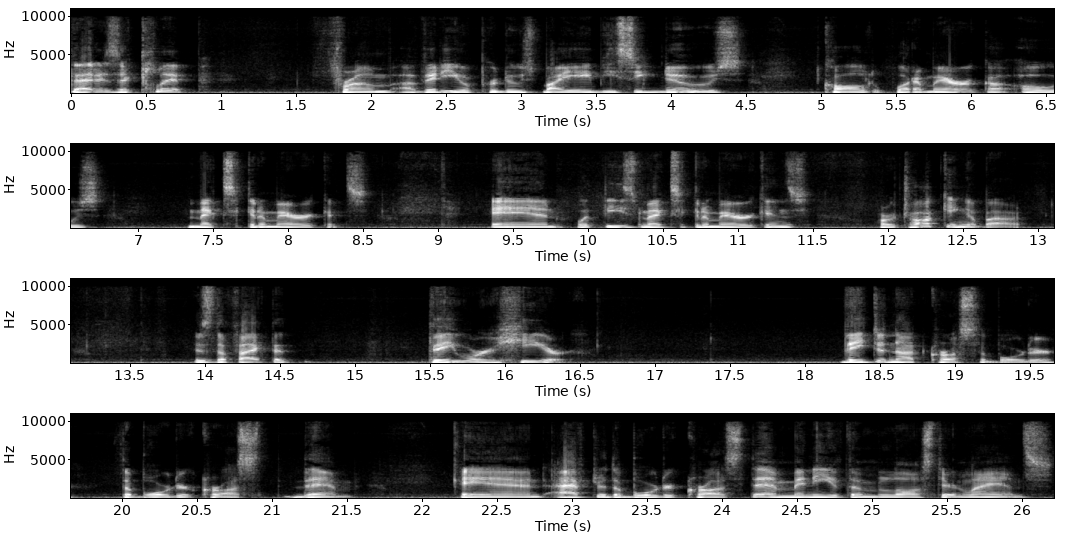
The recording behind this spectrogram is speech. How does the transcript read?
That is a clip from a video produced by ABC News called What America Owes Mexican Americans. And what these Mexican Americans are talking about is the fact that they were here. They did not cross the border, the border crossed them. And after the border crossed them, many of them lost their lands.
